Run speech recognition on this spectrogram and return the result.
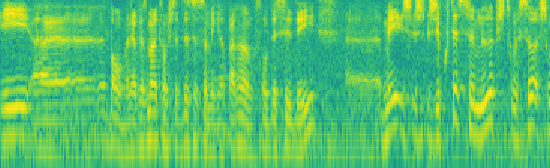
Et, euh, bon, malheureusement, comme je te disais, c'est ça, mes grands-parents sont décédés. Euh, mais j'écoutais ce film-là, puis je trouvais ça, ça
